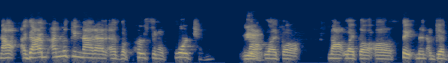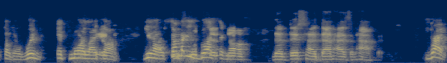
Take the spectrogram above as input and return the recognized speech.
Now I'm, I'm looking at it as a personal fortune, yeah. not like a not like a, a, statement against other women. It's more like a you know somebody's blessing. Enough that this had that hasn't happened. Right.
